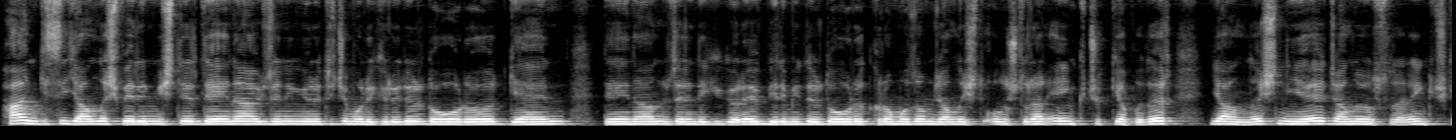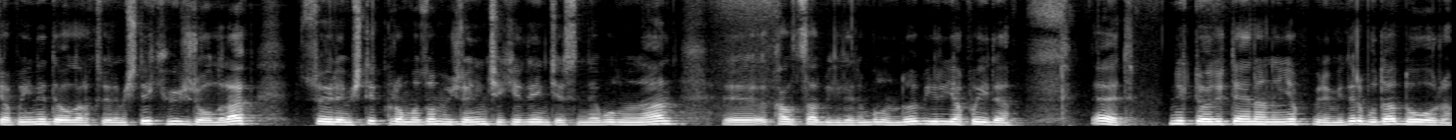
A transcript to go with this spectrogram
Hangisi yanlış verilmiştir? DNA hücrenin yönetici molekülüdür. Doğru. Gen DNA'nın üzerindeki görev birimidir. Doğru. Kromozom canlı oluşturan en küçük yapıdır. Yanlış. Niye? Canlı oluşturan en küçük yapıyı ne de olarak söylemiştik? Hücre olarak söylemiştik. Kromozom hücrenin çekirdeğin içerisinde bulunan e, kalıtsal bilgilerin bulunduğu bir yapıydı. Evet. Nükleotit DNA'nın yapı birimidir. Bu da doğru.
